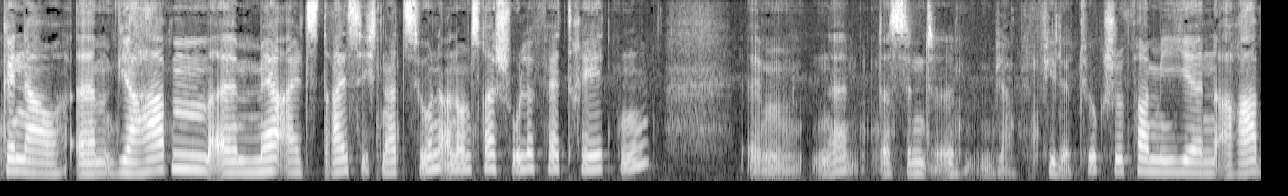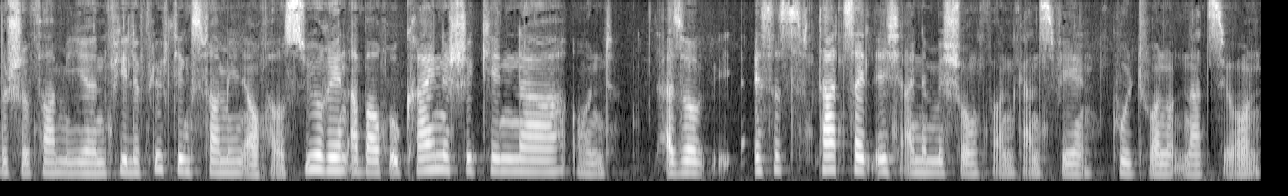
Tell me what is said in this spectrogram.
Genau. Ähm, wir haben äh, mehr als 30 Nationen an unserer Schule vertreten. Ähm, ne, das sind äh, ja, viele türkische Familien, arabische Familien, viele Flüchtlingsfamilien auch aus Syrien, aber auch ukrainische Kinder und also ist es tatsächlich eine Mischung von ganz vielen Kulturen und Nationen.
